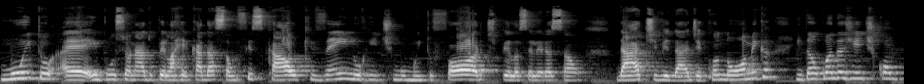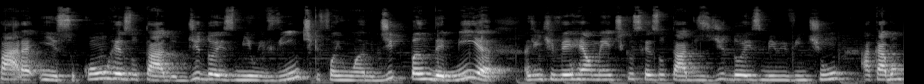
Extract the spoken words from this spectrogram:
muito é, impulsionado pela arrecadação fiscal, que vem no ritmo muito forte, pela aceleração da atividade econômica. Então, quando a gente compara isso com o resultado de 2020, que foi um ano de pandemia, a gente vê realmente que os resultados de 2021 acabam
